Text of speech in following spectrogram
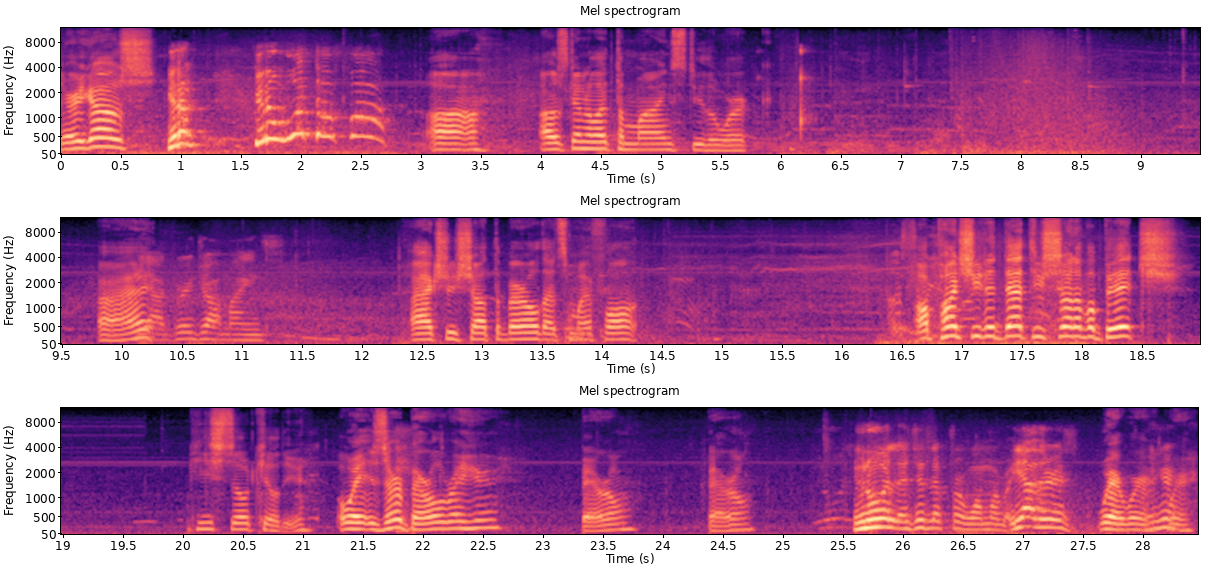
There he goes. Get him. Get him. What the fuck? Uh, I was gonna let the mines do the work. Alright. Yeah, great job, mines. I actually shot the barrel. That's my fault. I'll punch you to death, you son of a bitch. He still killed you. Oh wait, is there a barrel right here? Barrel? Barrel? You know what? Let's just look for one more. Yeah, there is. Where, where, Right where?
